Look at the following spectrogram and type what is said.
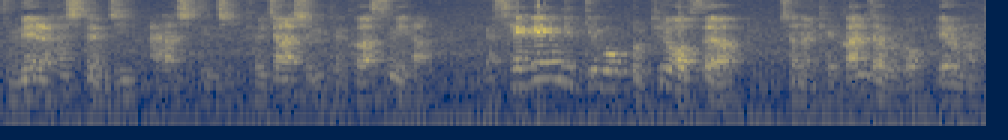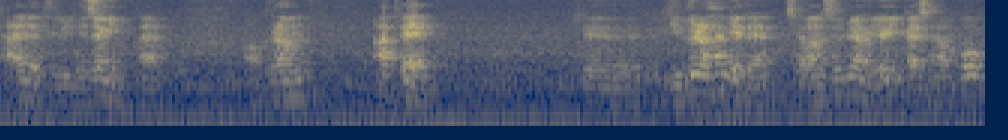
구매를 하시든지 안 하시든지 결정하시면 될 것 같습니다. 그러니까 세 경기 끼고 볼 필요가 없어요. 저는 객관적으로 여러분한테 알려드릴 예정이니까요. 어, 그럼 앞에 그 리뷰를 하게 된 제반 설명을 여기까지 하고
